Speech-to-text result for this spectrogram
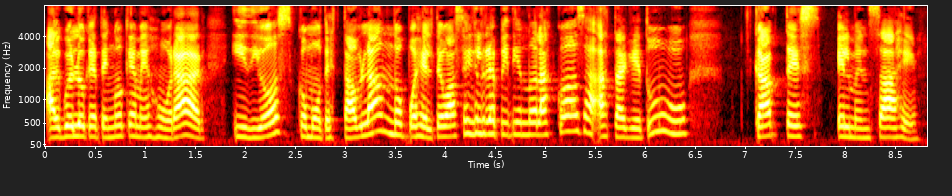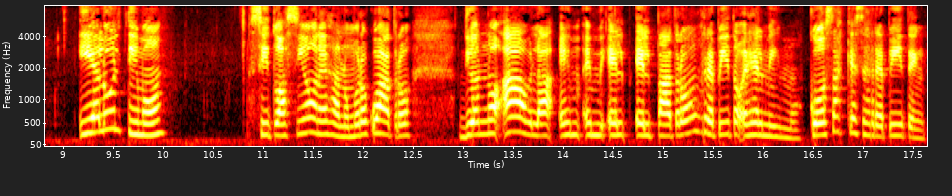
algo en lo que tengo que mejorar. Y Dios, como te está hablando, pues Él te va a seguir repitiendo las cosas hasta que tú captes el mensaje. Y el último, situaciones, al número cuatro, Dios no habla, el, el patrón, repito, es el mismo. Cosas que se repiten,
